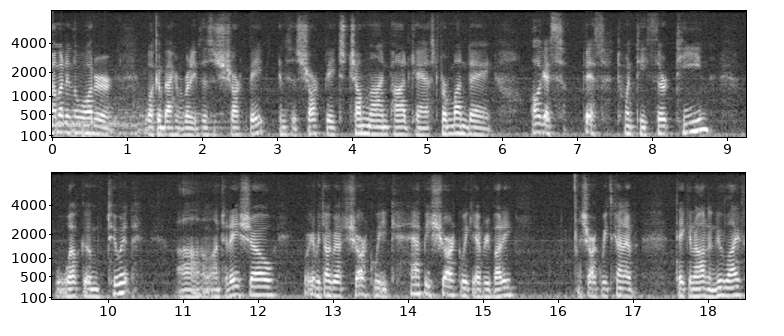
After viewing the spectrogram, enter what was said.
Coming in the water. Welcome back, everybody. This is Sharkbait, and this is shark Sharkbait's Chumline podcast for Monday, August 5th, 2013. Welcome to it. Um, on today's show, we're going to be talking about Shark Week. Happy Shark Week, everybody. Shark Week's kind of taken on a new life,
